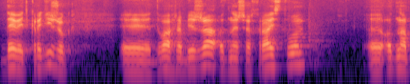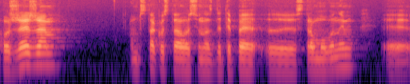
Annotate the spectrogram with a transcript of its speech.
9 крадіжок, 2 грабіжа, одне шахрайство, е, одна пожежа. Також сталося у нас ДТП е, з травмованим е,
